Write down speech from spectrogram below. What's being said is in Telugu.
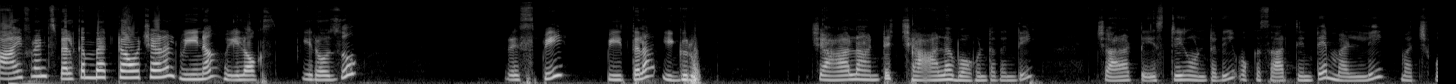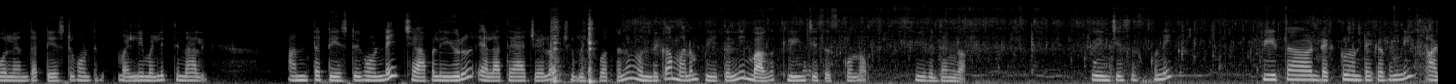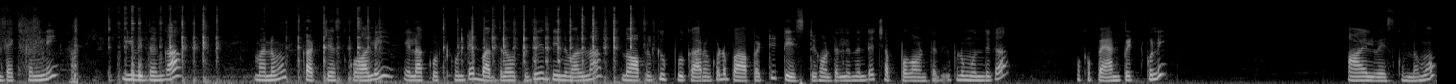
Hi friends welcome back to our channel Veena vlogs ఈరోజు రెసిపీ పీతల ఇగురు. చాలా అంటే చాలా బాగుంటుందండి. చాలా టేస్టీగా ఉంటుంది. ఒకసారి తింటే మళ్ళీ మర్చిపోలేంత టేస్ట్గా ఉంటుంది. మళ్ళీ మళ్ళీ తినాలి. అంత టేస్టీగా ఉండే చేపల ఇగురు ఎలా తయారు చేయాలో చూపించిపోతాను ముందుగా మనం పీతల్ని బాగా క్లీన్ చేసేసుకుందాం. ఈ విధంగా క్లీన్ చేసేసుకుని పీత డెక్కలు ఉంటాయి కదండి ఆ డెక్కల్ని ఈ విధంగా మనము కట్ చేసుకోవాలి. ఇలా కొట్టుకుంటే బద్దలవుతుంది దీనివలన లోపలికి ఉప్పు కారం కూడా బాగా పట్టి టేస్టీగా ఉంటుంది. లేదంటే చప్పగా ఉంటుంది. ఇప్పుడు ముందుగా ఒక ప్యాన్ పెట్టుకుని ఆయిల్ వేసుకుందాము.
